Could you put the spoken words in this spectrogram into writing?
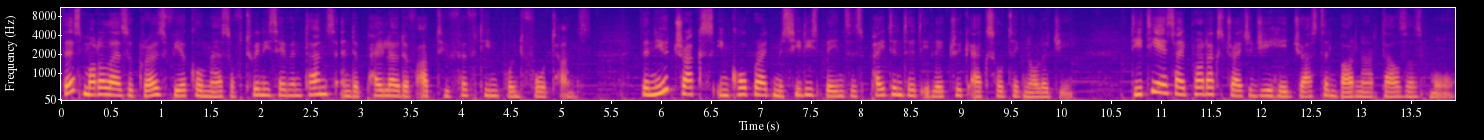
This model has a gross vehicle mass of 27 tons and a payload of up to 15.4 tons. The new trucks incorporate Mercedes-Benz's patented electric axle technology. DTSA product strategy head Justin Barnard tells us more.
